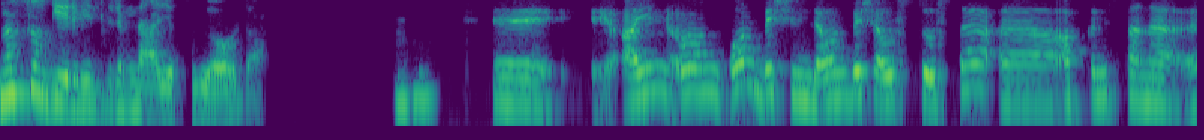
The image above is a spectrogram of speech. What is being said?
nasıl geri bildirimler yapılıyor orada? Hı hı. E, ayın 15'inde 15 Ağustos'ta e, Afganistan'a e,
